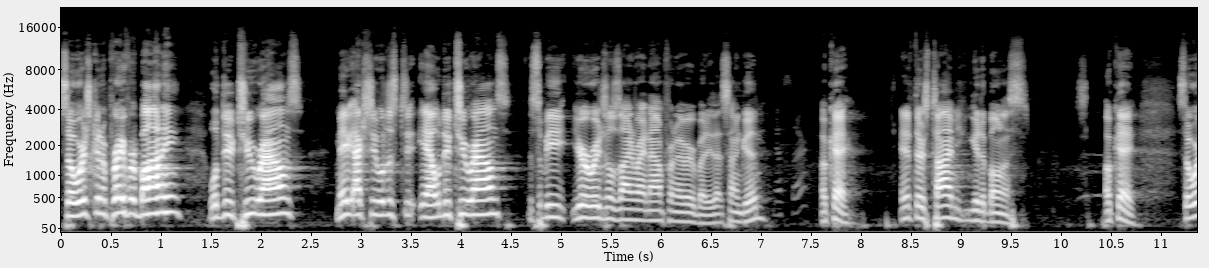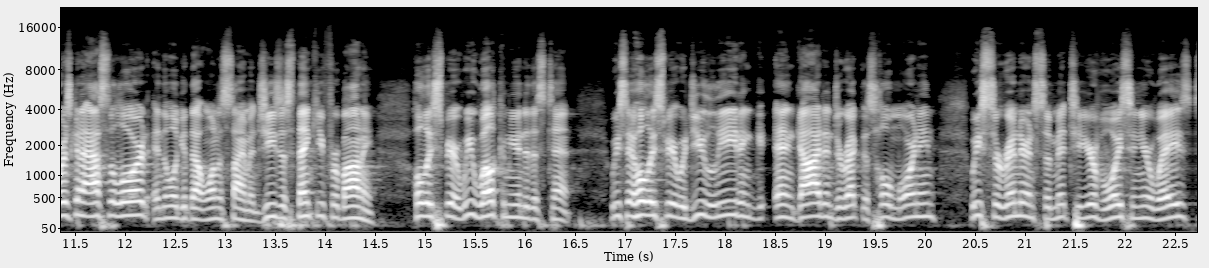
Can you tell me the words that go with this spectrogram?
So we're just going to pray for Bonnie. We'll do two rounds. Maybe actually we'll just do, yeah, we'll do two rounds. This will be your original design right now in front of everybody. Does that sound good? Yes, sir. Okay. And if there's time, you can get a bonus. Okay. So we're just going to ask the Lord, and then we'll get that one assignment. Jesus, thank you for Bonnie. Holy Spirit, we welcome you into this tent. We say, Holy Spirit, would you lead and, and guide and direct this whole morning? We surrender and submit to your voice and your ways.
